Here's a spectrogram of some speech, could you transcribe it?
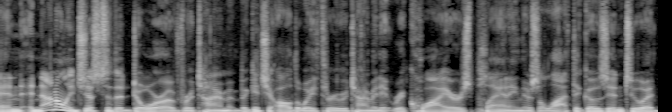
And, and not only just to the door of retirement, but get you all the way through retirement. It requires planning. There's a lot that goes into it.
